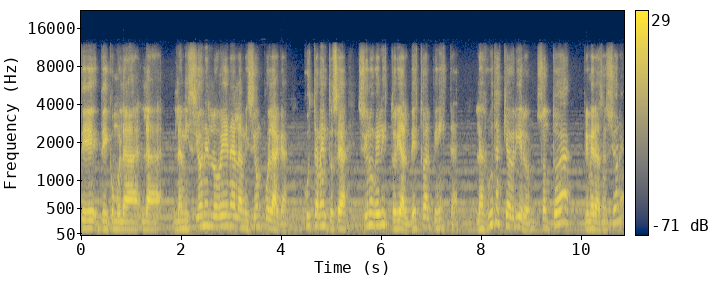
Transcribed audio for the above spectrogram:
de, de como la, la, la misión eslovena, la misión polaca. Justamente, o sea, si uno ve el historial de estos alpinistas, las rutas que abrieron son todas primeras ascensiones,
